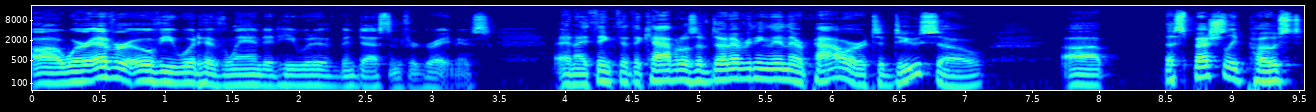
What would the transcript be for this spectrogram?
uh, wherever Ovi would have landed, he would have been destined for greatness. And I think that the Capitals have done everything in their power to do so, uh, especially post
